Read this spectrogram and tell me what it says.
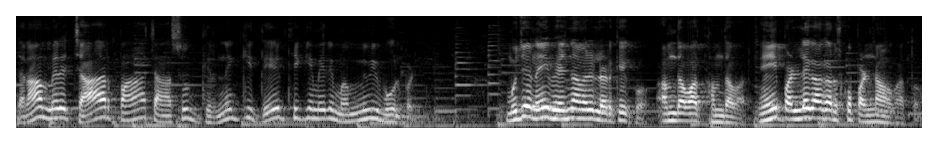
जनाब, मेरे चार पाँच आँसू गिरने की देर थी कि मेरी मम्मी भी बोल पड़ी। मुझे नहीं भेजना मेरे लड़के को, अहमदाबाद अहमदाबाद, यहीं पढ़ लेगा अगर उसको पढ़ना होगा तो।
